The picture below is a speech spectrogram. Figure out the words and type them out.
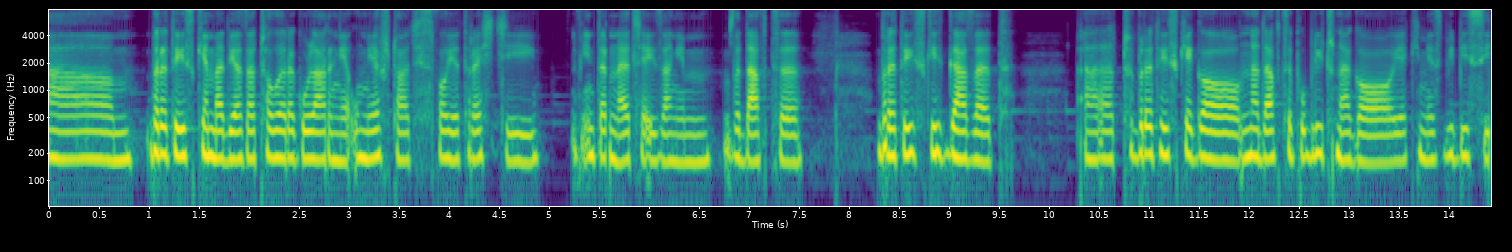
um, brytyjskie media zaczęły regularnie umieszczać swoje treści w internecie i zanim wydawcy brytyjskich gazet e, czy brytyjskiego nadawcy publicznego, jakim jest BBC,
